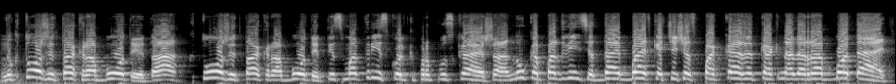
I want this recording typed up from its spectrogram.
Ну кто же так работает, а? Кто же так работает? Ты смотри, сколько пропускаешь, а? Ну-ка подвинься, дай батька тебе сейчас покажет, как надо работать!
